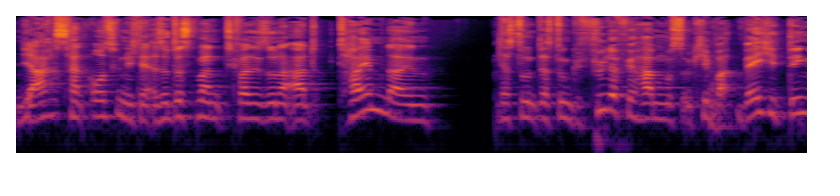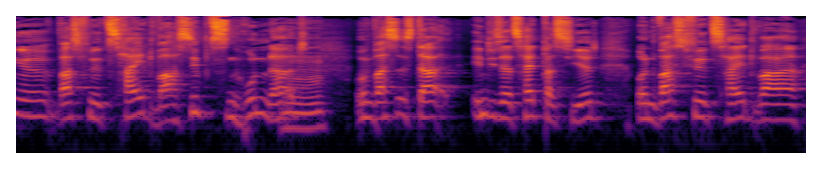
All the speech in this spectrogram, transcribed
Jahreszahlen auswendig lernt. Also, dass man quasi so eine Art Timeline, dass du, dass du ein Gefühl dafür haben musst, okay, welche Dinge, was für eine Zeit war 1700 Mhm. und was ist da in dieser Zeit passiert und was für eine Zeit war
